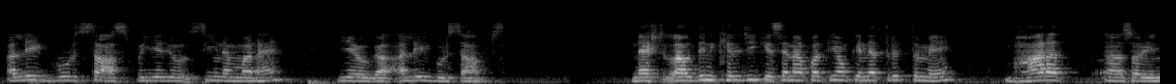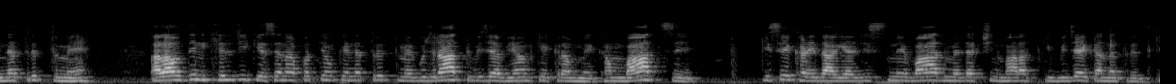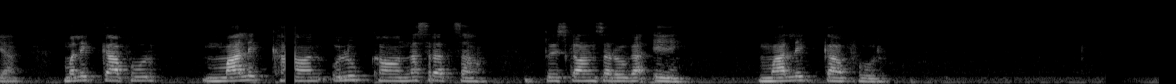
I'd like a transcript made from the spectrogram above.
अली गुरसास्प ये जो सी नंबर है ये होगा अली गुरसाप्स नेक्स्ट अलाउद्दीन खिलजी के सेनापतियों के नेतृत्व में भारत सॉरी नेतृत्व में अलाउद्दीन खिलजी के सेनापतियों के नेतृत्व में गुजरात विजय अभियान के क्रम में खम्बात से किसे खरीदा गया, जिसने बाद में दक्षिण भारत की विजय का नेतृत्व किया? मलिक काफूर, मालिक खान उलुक खान, नसरत शाह। तो इसका आंसर होगा ए, मालिक काफूर।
